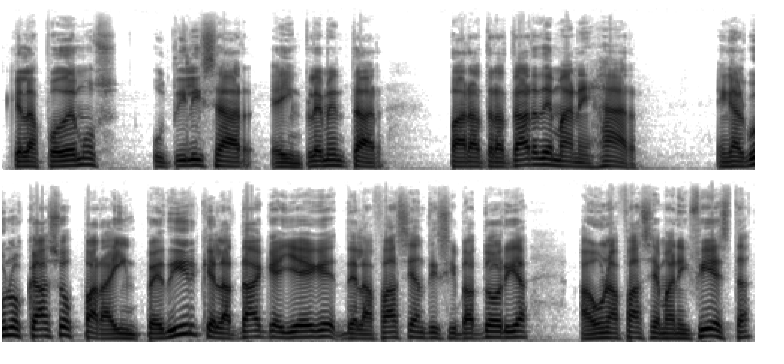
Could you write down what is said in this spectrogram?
que las podemos utilizar e implementar para tratar de manejar, en algunos casos para impedir que el ataque llegue de la fase anticipatoria a una fase manifiesta,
